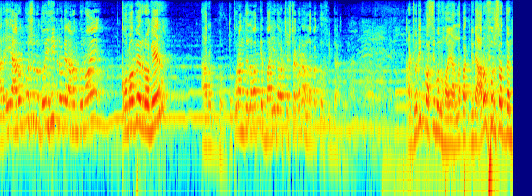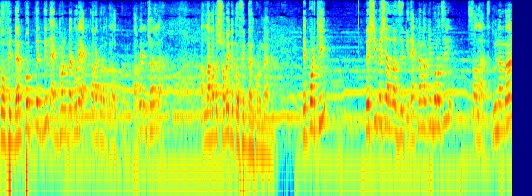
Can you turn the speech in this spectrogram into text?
আর এই আরোগ্য শুধু দৈহিক রোগের আরোগ্য নয়, কলবের রোগের আরোগ্য। তো কোরআন তেলাওয়াতকে বাড়িয়ে দেওয়ার চেষ্টা করেন, আল্লাহ পাক তৌফিক দান করুন। আর যদি পসিবল হয়, আল্লাহ পাক যদি আরও ফুরসত দেন, তৌফিক দেন প্রত্যেক দিন এক ঘণ্টা করে, এক পারা কোরআন তেলাওয়াত করবেন পারবেন ইনশাল্লাহ আল্লাহ আমাদের সবাইকে তৌফিক দান করুন আমি এরপর কি? বেশি বেশি আল্লাহর জিকির। এক নাম্বার কি বলেছি? সালাত। দুই নাম্বার,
